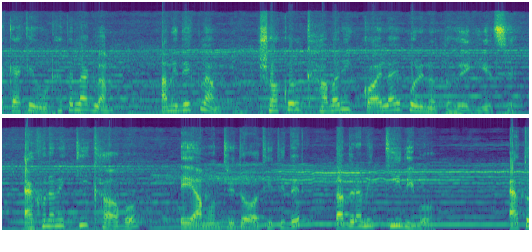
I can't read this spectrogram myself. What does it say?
এক একে উঠাতে লাগলাম, আমি দেখলাম সকল খাবারই কয়লায় পরিণত হয়ে গিয়েছে। এখন আমি কি খাওয়াবো? এই আমন্ত্রিত অতিথিদের, তাদের আমি কি দিব? এত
